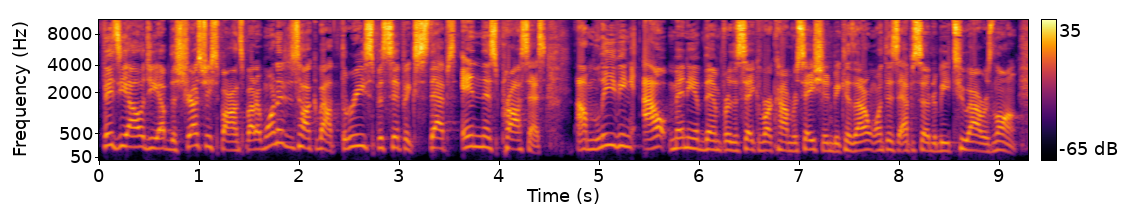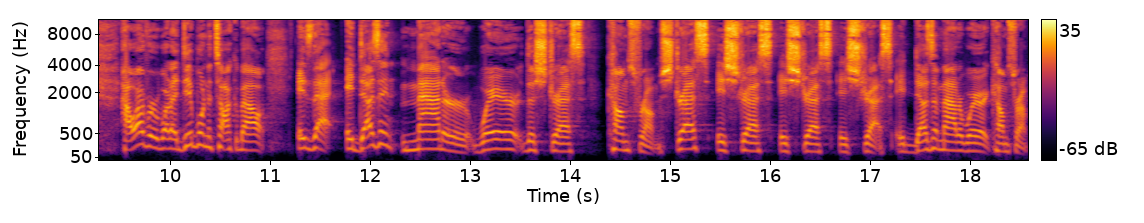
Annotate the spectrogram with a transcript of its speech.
physiology of the stress response, but I wanted to talk about three specific steps in this process. I'm leaving out many of them for the sake of our conversation because I don't want this episode to be two hours long. However, what I did want to talk about is that it doesn't matter where the stress comes from. Stress is stress is stress is stress. It doesn't matter where it comes from.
